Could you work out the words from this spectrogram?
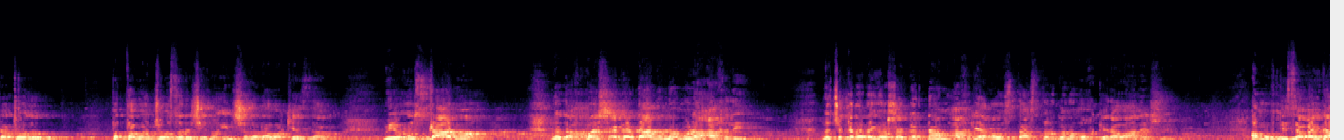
د ټولو په توجه سره شنو ان شاء الله دا واقع زده کو وی استاد نو د خپل شاګردانو نمونه اخلي نو چې کله د یو شاګرد نام اخلي هغه استاد سترګو نه اوښکې روانې شوې او مفتي صاحب وایي د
